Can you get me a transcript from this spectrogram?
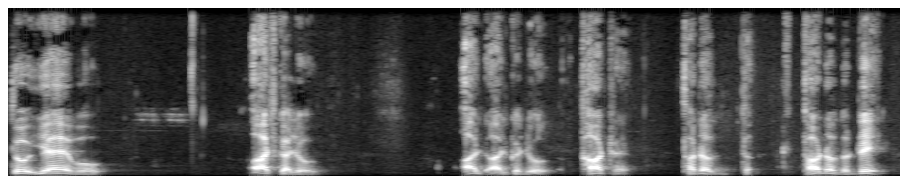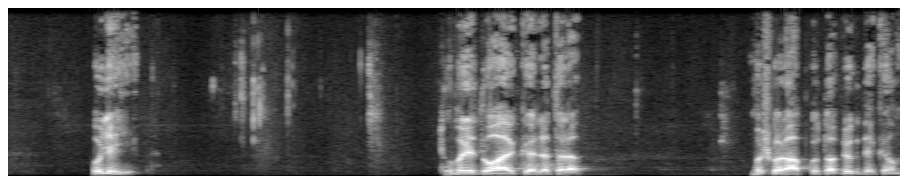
تو یہ ہے وہ آج کا جو آج آج کا جو تھاٹ ہے thought of thought of the day وہ یہی ہے۔ تو میری دعا ہے کہ اللہ تعالیٰ مشکل آپ کو توفیق دے کے ہم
